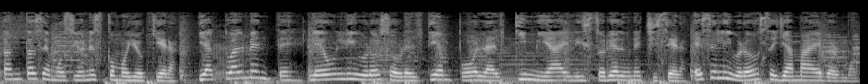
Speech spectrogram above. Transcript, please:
tantas emociones como yo quiera. Y actualmente leo un libro sobre el tiempo, la alquimia y la historia de una hechicera. Ese libro se llama Evermore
